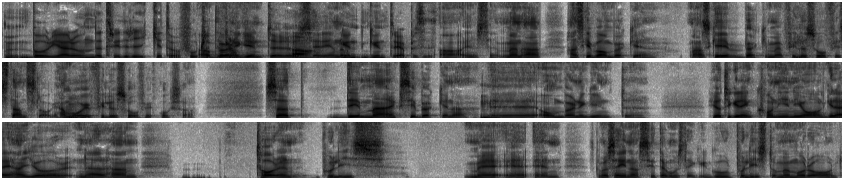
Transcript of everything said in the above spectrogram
som börjar under tredje riket och Ja, fortsätter Bernie fram. Günther-serien. Ja, Günther, ja precis. Ja, just det. Men han, han skrev barnböcker. Han skrev böcker med filosofiskt anslag. Han var ju filosof också. Så att det märks i böckerna eh, om Bernie Günther. Jag tycker det är en kongenial grej han gör när han tar en polis med eh, en, ska man säga inom citationstecken, god polis då med moral.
